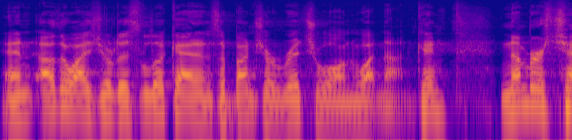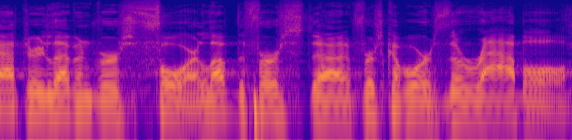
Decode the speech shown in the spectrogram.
And otherwise, you'll just look at it as a bunch of ritual and whatnot. Okay, Numbers chapter 11, verse 4. Love the first uh, first couple words. The rabble.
